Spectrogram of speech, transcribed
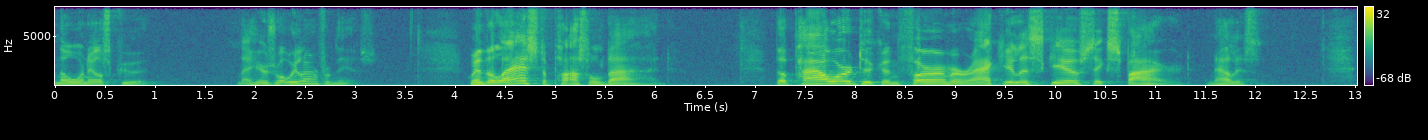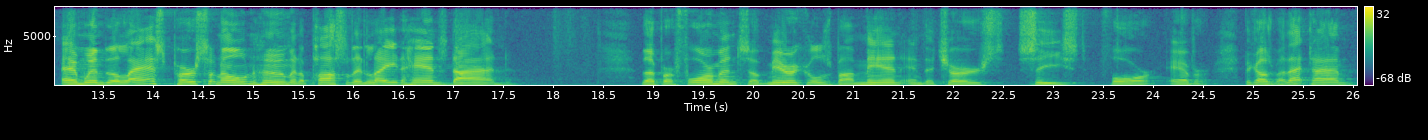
No one else could. Now here's what we learn from this. When the last apostle died, the power to confer miraculous gifts expired. Now listen. And when the last person on whom an apostle had laid hands died, the performance of miracles by men in the church ceased forever. Because by that time,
